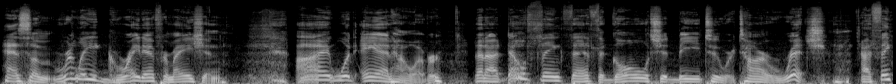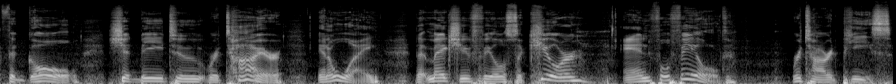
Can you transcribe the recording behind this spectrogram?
has some really great information. I would add, however, that I don't think that the goal should be to retire rich. I think the goal should be to retire in a way that makes you feel secure and fulfilled. Retired peace.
